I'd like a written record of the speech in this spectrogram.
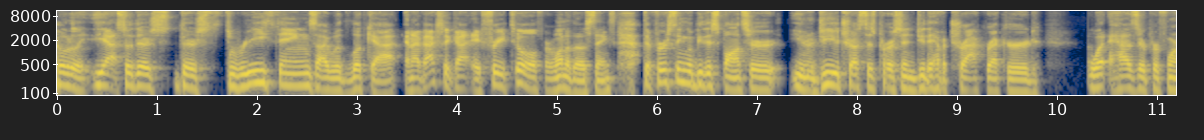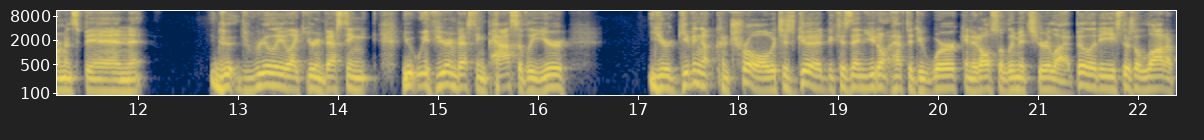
Totally. Yeah. So there's there's three things I would look at. And I've actually got a free tool for one of those things. The first thing would be the sponsor. You know, do you trust this person? Do they have a track record? What has their performance been? Really like you're investing if you're investing passively you're you're giving up control which is good because then you don't have to do work and it also limits your liabilities. There's a lot of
